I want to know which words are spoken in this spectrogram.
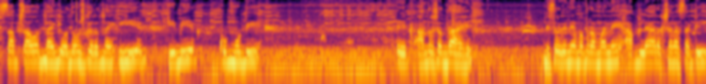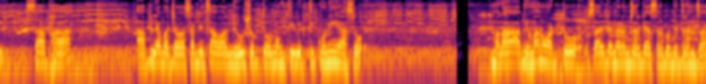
साप चावत नाही किंवा दंश करत नाही ही एक ही बी एक खूप मोठी एक अंधश्रद्धा आहे. निसर्ग नियमाप्रमाणे आपल्या रक्षणासाठी साप हा आपल्या बचावासाठी चावा घेऊ शकतो मग ती व्यक्ती कोणीही असो. मला अभिमान वाटतो सारिका मॅडमसारख्या सर्प मित्रांचा.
